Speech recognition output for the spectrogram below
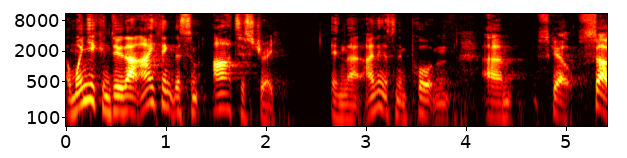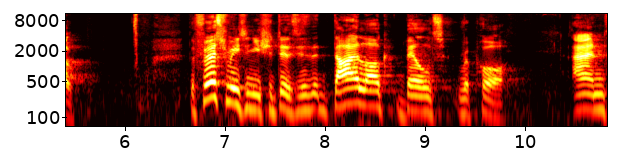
And when you can do that, I think there's some artistry in that. I think it's an important um, skill. So, the first reason you should do this is that dialogue builds rapport. And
